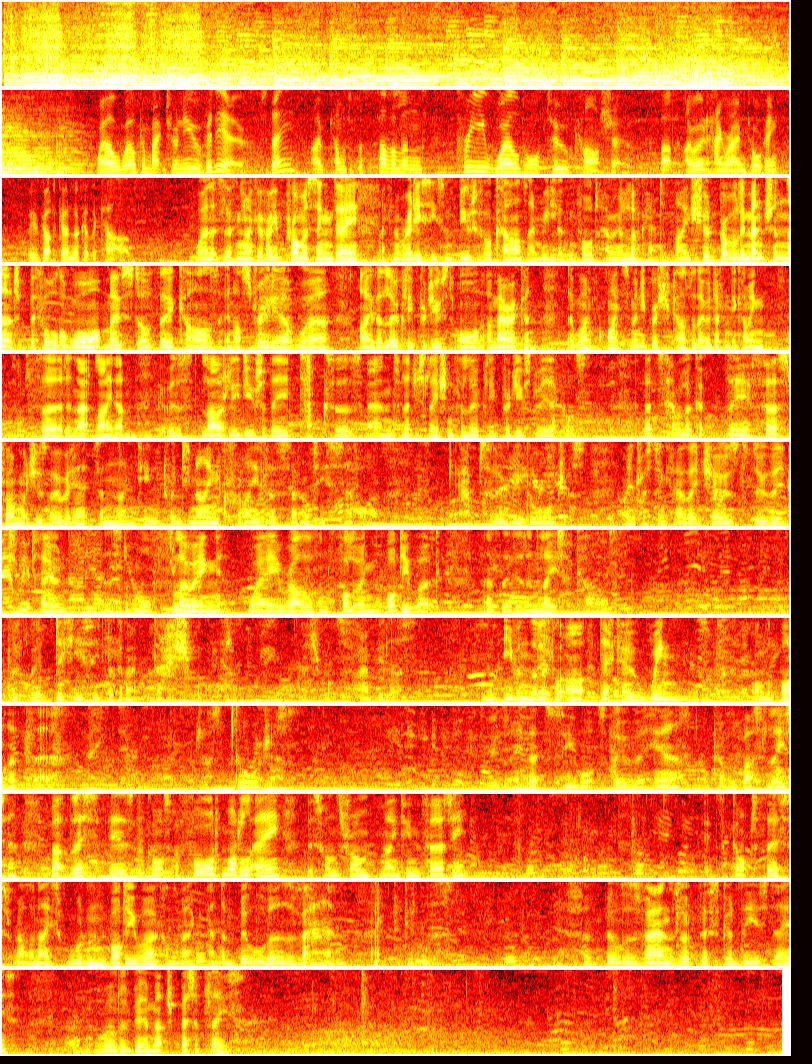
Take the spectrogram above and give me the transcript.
Well, welcome back to a new video. Today I've come to the Sutherland pre-World War II car show, but I won't hang around talking. We've got to go and look at the cars. Well, it's looking like a very promising day. I can already see some beautiful cars I'm really looking forward to having a look at. I should probably mention that before the war, most of the cars in Australia were either locally produced or American. There weren't quite so many British cars, but they were definitely coming sort of third in that lineup. It was largely due to the taxes and legislation for locally produced vehicles. Let's have a look at the first one, which is over here. It's a 1929 Chrysler 77. It's absolutely gorgeous. Interesting how they chose to do the two-tone in a sort of more flowing way rather than following the bodywork as they did in later cars. That'll be a dicky seat. Look at that dashboard. Dashboard's fabulous. And even the little Art Deco wings on the bonnet there. Just gorgeous. Anyway, let's see what's over here. I'll cover the bus later. But this is, of course, a Ford Model A. This one's from 1930. It's got this rather nice wooden bodywork on the back and a builder's van. Goodness. If builders' vans look this good these days, I think the world would be a much better place.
